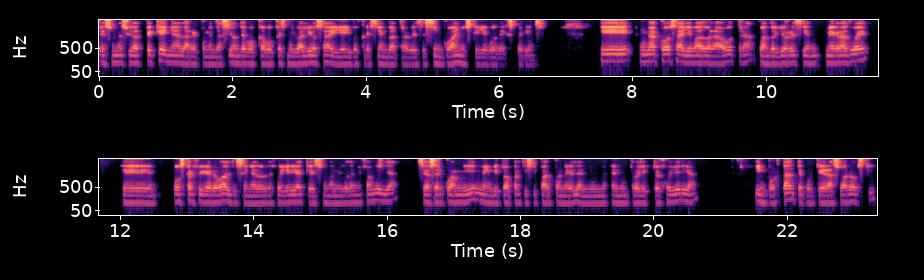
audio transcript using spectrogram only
es una ciudad pequeña, la recomendación de boca a boca es muy valiosa y he ido creciendo a través de cinco años que llevo de experiencia. Y una cosa ha llevado a la otra. Cuando yo recién me gradué, eh, Oscar Figueroa, el diseñador de joyería, que es un amigo de mi familia, se acercó a mí, me invitó a participar con él en un, en un proyecto de joyería importante porque era Swarovski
